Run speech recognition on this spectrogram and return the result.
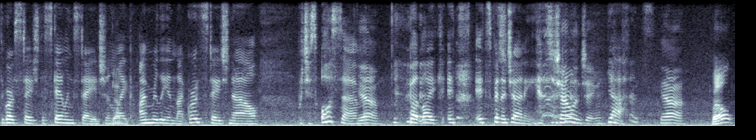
the growth stage, the scaling stage, and yep. like I'm really in that growth stage now, which is awesome. Yeah. but like it's it's been a journey. It's challenging. yeah. Yeah. Well,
